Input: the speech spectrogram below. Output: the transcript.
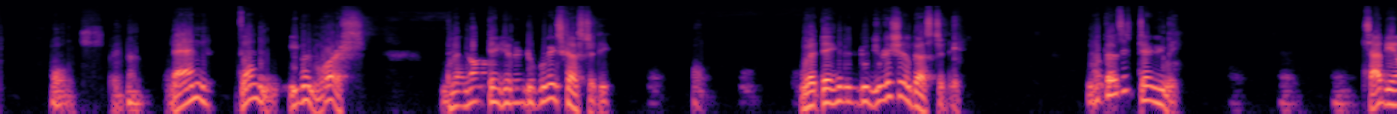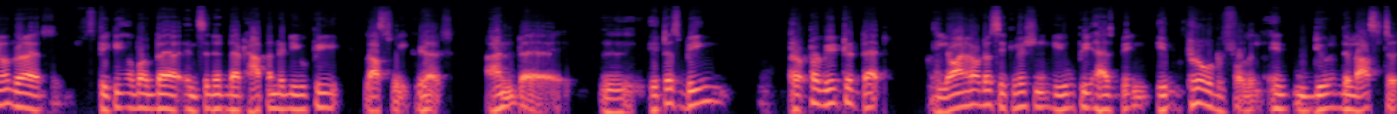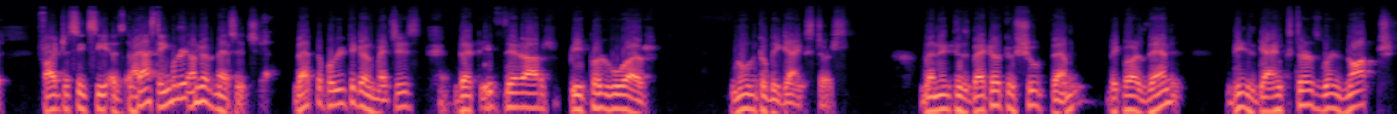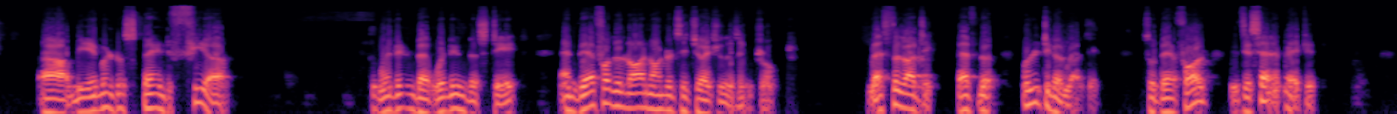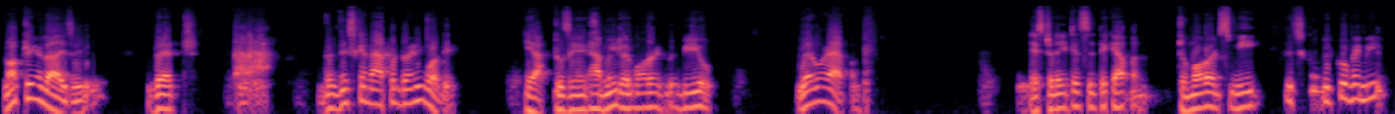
Oh. And then, even worse, we are not taken into police custody. We are taken into judicial custody. What does it tell you? Sab, you know, the, speaking about the incident that happened in UP last week, Yes. and uh, it is being propagated that the law and order situation in UP has been improved for the, in, during the last uh, five to six years. And That's the political message. That's the political message that if there are people who are known to be gangsters, then it is better to shoot them because then these gangsters will not uh, be able to spread fear within the within the state, and therefore the law and order situation is improved. That's the logic. That's the political logic. So therefore, it is celebrated, not realizing that, that this can happen to anybody. Yeah. Today it happened, tomorrow it will be you. Whatever happened. Yesterday it is Siddiq happened. Tomorrow it's me. It's, it could be me.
